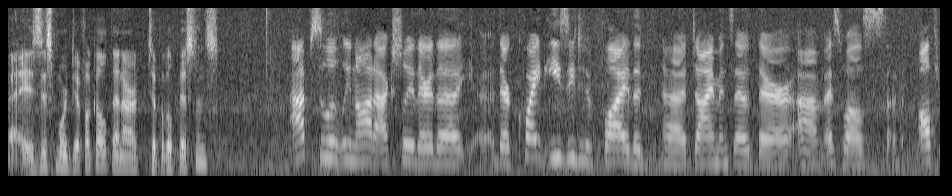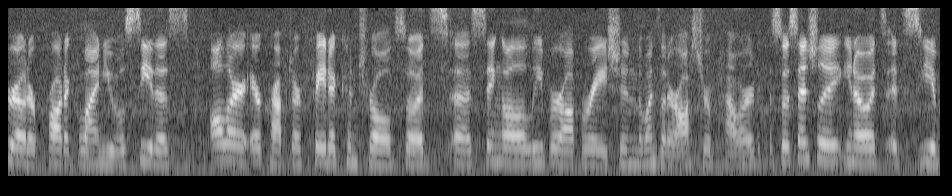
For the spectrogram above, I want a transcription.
Uh, is this more difficult than our typical pistons? Absolutely not. Actually, they're the they're quite easy to fly. The uh, diamonds out there, um, as well as all throughout our product line, you will see this. All our aircraft are FADEC controlled, so it's a single lever operation. The ones that are Austro powered. So essentially, you know, it's it's you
